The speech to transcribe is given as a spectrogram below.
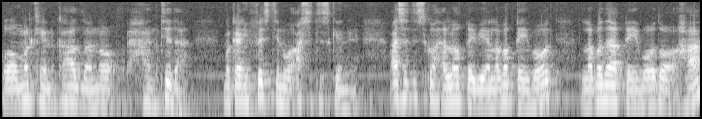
oo markaynu ka hadlano hantida. Marka investing waa assetiskeen assetiska waxaa loo qeybiyaa laba qeybood labadaa qeybood oo ahaa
